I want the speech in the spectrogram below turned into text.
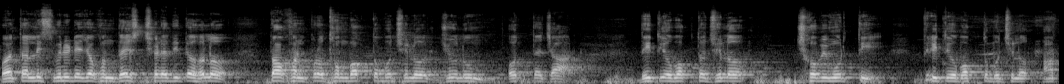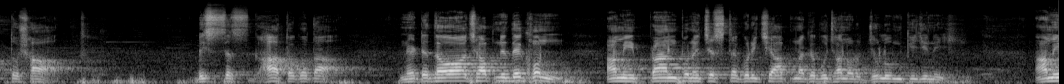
পঁয়তাল্লিশ মিনিটে যখন দেশ ছেড়ে দিতে হলো তখন প্রথম বক্তব্য ছিল জুলুম, অত্যাচার। দ্বিতীয় বক্তব্য ছিল ছবি মূর্তি, তৃতীয় বক্তব্য ছিল আত্মসাত বিশ্বাসঘাতকতা। নেটে দেওয়া আছে, আপনি দেখুন, আমি প্রাণপণে চেষ্টা করেছি আপনাকে বোঝানোর জুলুম কি জিনিস? আমি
